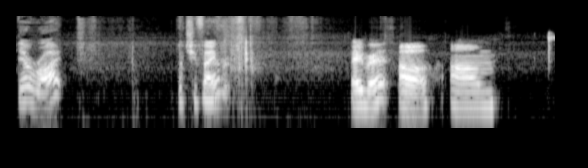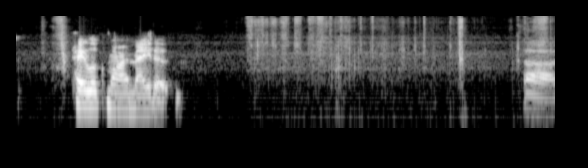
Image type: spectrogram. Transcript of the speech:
they're right. What's your Yeah. favourite? Favorite? Oh, um, Hey Look Ma, I Made It. Uh,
